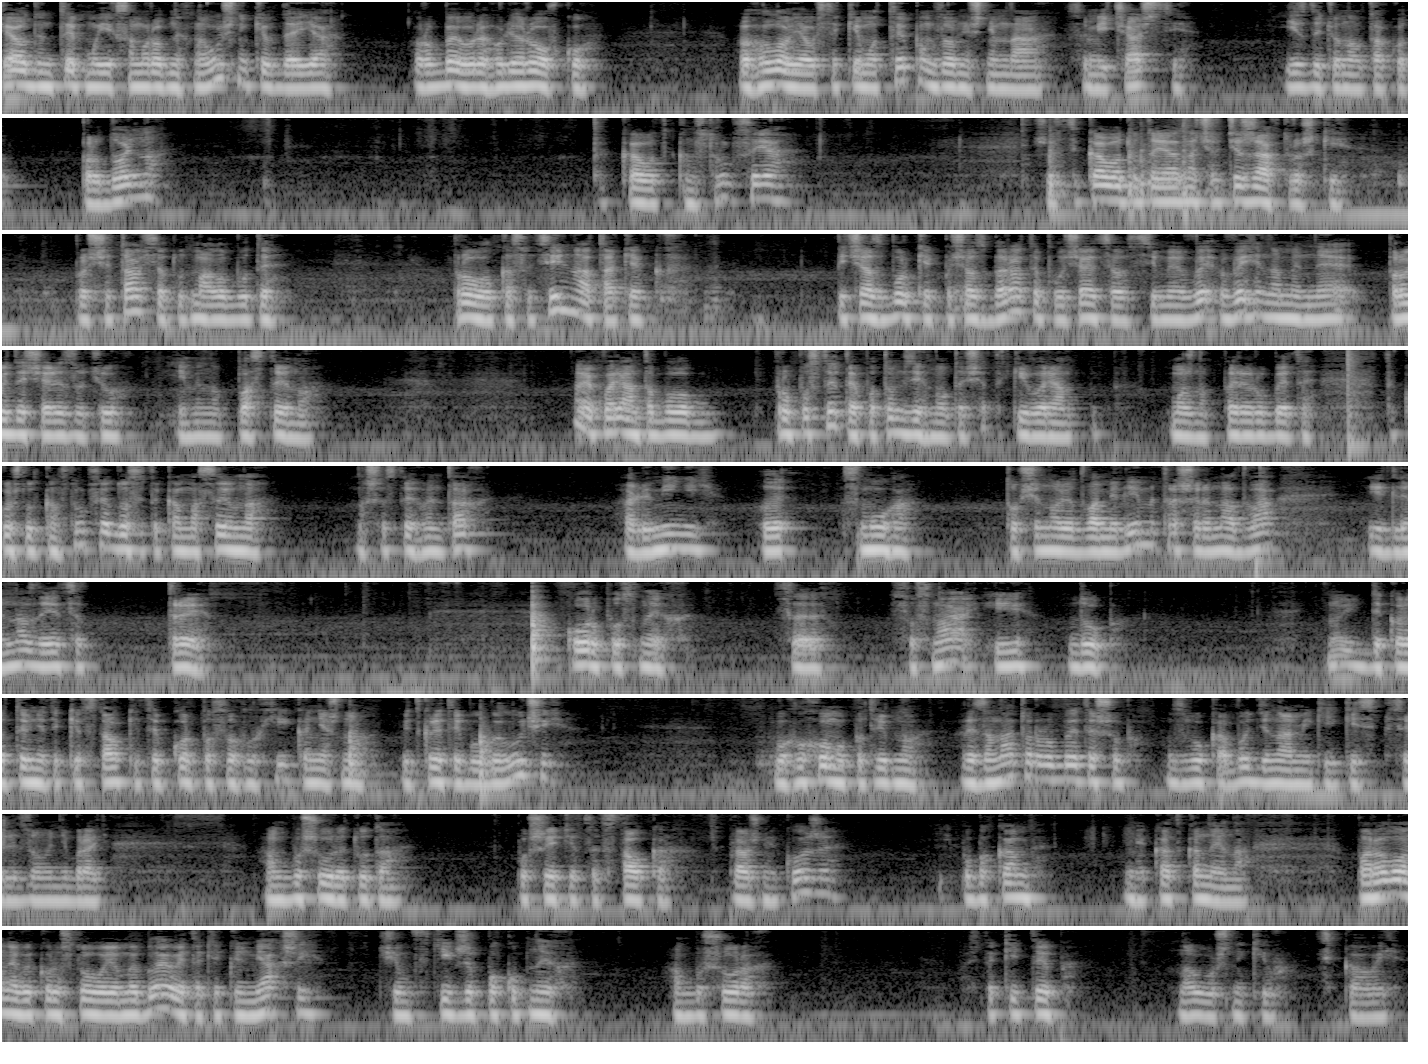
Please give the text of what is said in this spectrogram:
Ще один тип моїх саморобних наушників, де я робив регулювання оголов'я ось таким от типом зовнішнім на самій чашці. Їздить воно отак от продольно. Така от конструкція. Щось цікаво, тут я на чертежах трошки просчитався. Тут мало бути проволока суцільна, а так як під час зборки, як почав збирати, виходить, ось цими ви- вигинами не пройде через оцю іменно пластину. Ну, як варіант було б пропустити, а потім зігнути. Ще такий варіант можна переробити. Також тут конструкція досить така масивна на шести гвинтах. Алюміній, смуга товщиною 2 мм, ширина 2 і длина, здається, 3 корпус них це сосна і дуб. Ну і декоративні такі вставки, це корпусу глухий, звісно, відкритий був би лучший. В глухому потрібно резонатор робити, щоб звук або динаміки якісь спеціалізовані брати. Амбушури тут пошиті, це вставка справжньої кожи. І по бокам м'яка тканина. Поролон я використовую меблевий, так як він м'якший, чим в тих же покупних амбушурах. Ось такий тип наушників цікавий.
